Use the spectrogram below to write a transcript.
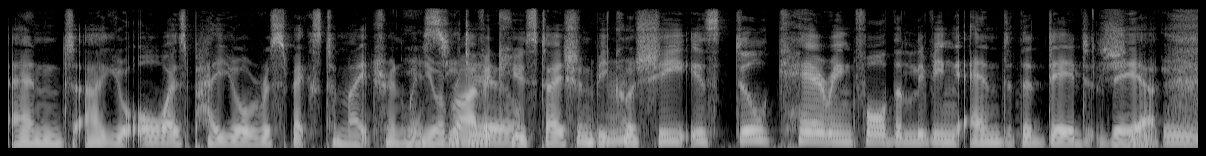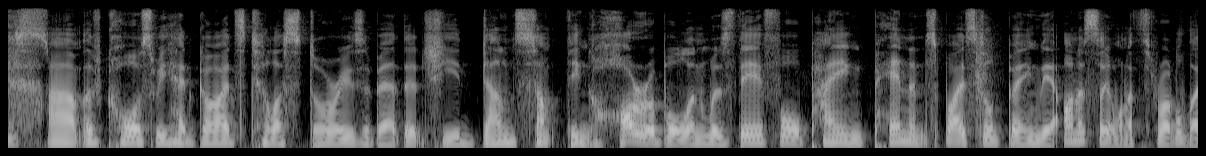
and uh, you always pay your respects to Matron when Yes, you you arrive at. Q Station because she is still caring for the living and the dead there. is. Um, of course, we had guides tell us stories about that she had done something horrible and was therefore paying penance by still being there. Honestly, I want to throttle those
